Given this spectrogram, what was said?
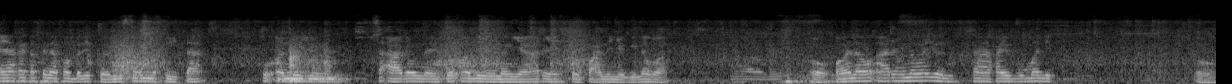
Kaya kita pinapabalik ko, gusto ko makita kung ano yung sa araw na yun, kung ano yung nangyari, kung paano nyo ginawa. Oh, pangalawang araw na ngayon, saka kayo bumalik. Oh.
